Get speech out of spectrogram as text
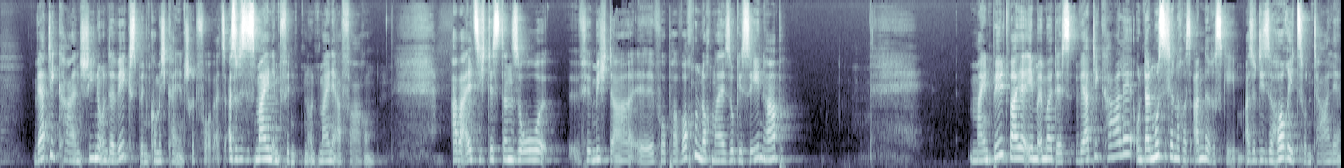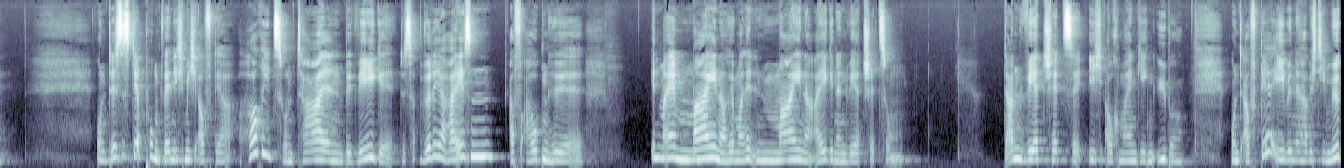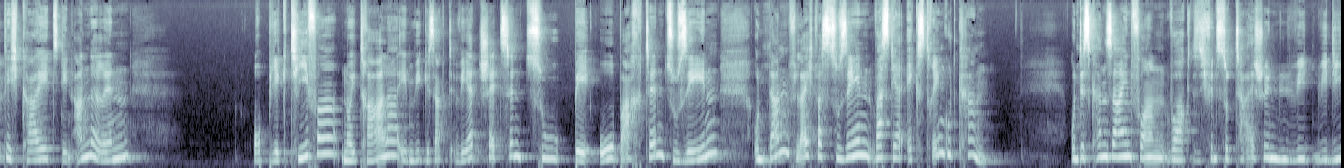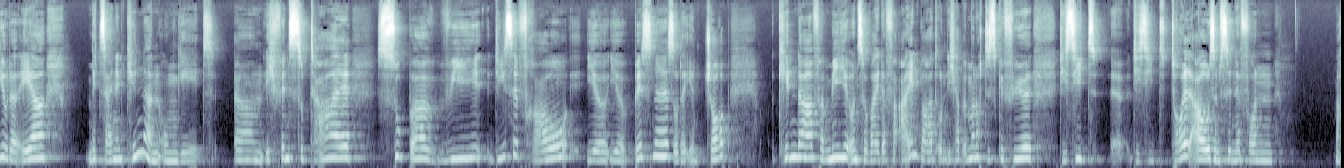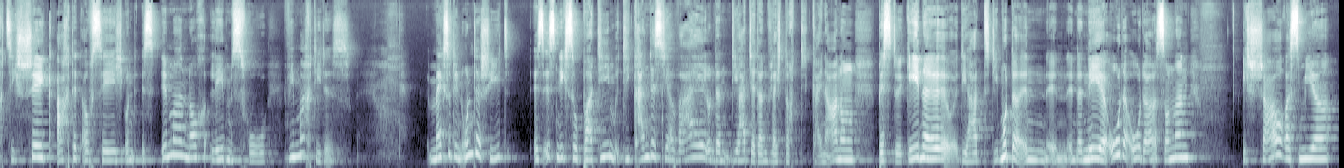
vertikalen Schiene unterwegs bin, komme ich keinen Schritt vorwärts. Also das ist mein Empfinden und meine Erfahrung. Aber als ich das dann so für mich da äh, vor ein paar Wochen nochmal so gesehen habe, mein Bild war ja eben immer das Vertikale und dann muss es ja noch was anderes geben, also diese Horizontale. Und das ist der Punkt, wenn ich mich auf der horizontalen bewege, das würde ja heißen, auf Augenhöhe, in meiner, hör mal hin, in meiner eigenen Wertschätzung, dann wertschätze ich auch mein Gegenüber. Und auf der Ebene habe ich die Möglichkeit, den anderen objektiver, neutraler, eben wie gesagt, wertschätzend zu beobachten, zu sehen und dann vielleicht was zu sehen, was der extrem gut kann. Und es kann sein von, boah, ich finde es total schön, wie, wie die oder er mit seinen Kindern umgeht. Ähm, ich finde es total super, wie diese Frau ihr, ihr Business oder ihren Job, Kinder, Familie und so weiter vereinbart. Und ich habe immer noch das Gefühl, die sieht, äh, die sieht toll aus im Sinne von, macht sich schick, achtet auf sich und ist immer noch lebensfroh. Wie macht die das? Merkst du den Unterschied? Es ist nicht so, bah, die, die kann das ja, weil, und dann, die hat ja dann vielleicht noch, keine Ahnung, beste Gene, die hat die Mutter in, in, in der Nähe oder, oder, sondern ich schaue, was mir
